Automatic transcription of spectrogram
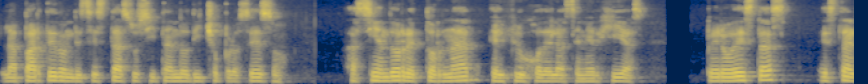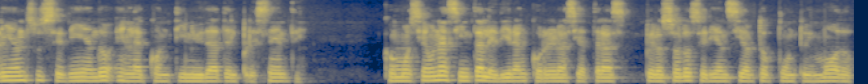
la parte donde se está suscitando dicho proceso, haciendo retornar el flujo de las energías, pero éstas estarían sucediendo en la continuidad del presente, como si a una cinta le dieran correr hacia atrás, pero solo serían cierto punto y modo,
